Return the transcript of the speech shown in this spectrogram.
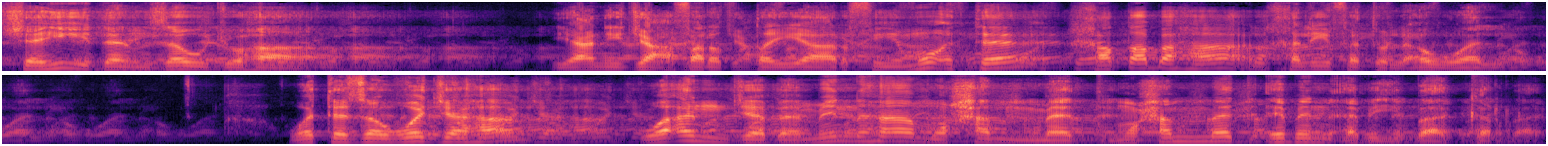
شهيدا زوجها يعني جعفر الطيار في مؤتة خطبها الخليفة الأول وتزوجها وأنجب منها محمد محمد ابن أبي بكر.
